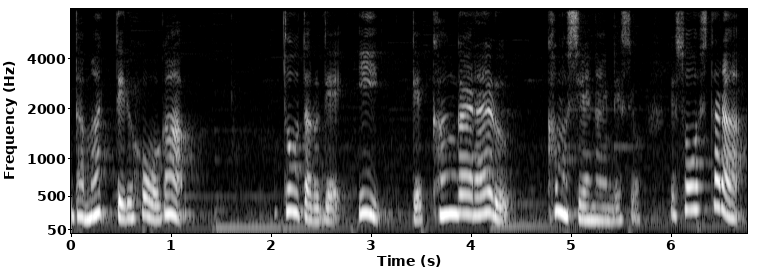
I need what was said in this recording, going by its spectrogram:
黙っている方がトータルでいいって考えられるかもしれないんですよ。でそうしたら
